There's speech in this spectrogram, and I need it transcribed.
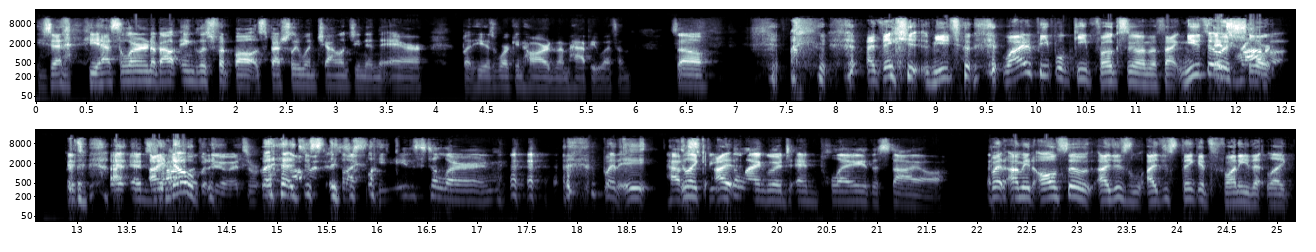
He said he has to learn about English football, especially when challenging in the air, but he is working hard and I'm happy with him. So I think Muto. Why do people keep focusing on the fact Muto is short? It's, it's I know, but, it's, but it's just, it's like, just like, he needs to learn. but it, how to like, speak I, the language and play the style but I mean, also, I just I just think it's funny that like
